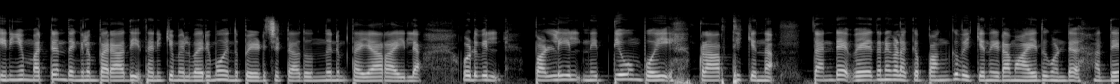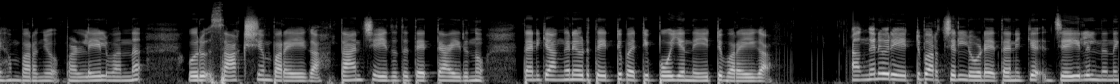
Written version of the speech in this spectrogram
ഇനിയും മറ്റെന്തെങ്കിലും പരാതി തനിക്ക് മേൽ വരുമോ എന്ന് പേടിച്ചിട്ട് അതൊന്നിനും തയ്യാറായില്ല. ഒടുവിൽ പള്ളിയിൽ നിത്യവും പോയി പ്രാർത്ഥിക്കുന്ന തന്റെ വേദനകളൊക്കെ പങ്കുവെക്കുന്ന ഇടമായതുകൊണ്ട് അദ്ദേഹം പറഞ്ഞു പള്ളിയിൽ വന്ന് ഒരു സാക്ഷ്യം പറയുക. താൻ ചെയ്തത് തെറ്റായിരുന്നു. തനിക്ക് അങ്ങനെ ഒരു തെറ്റ് പറ്റിപ്പോയി എന്ന് ഏറ്റു പറയുക. അങ്ങനെ ഒരു ഏറ്റുപറച്ചിലൂടെ തനിക്ക് ജയിലിൽ നിന്ന്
